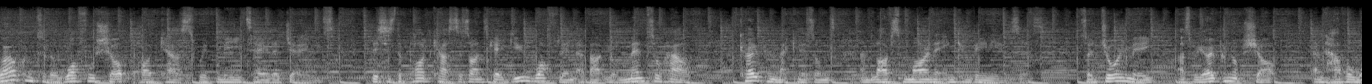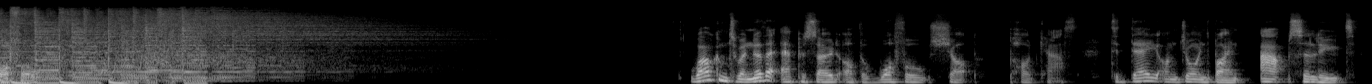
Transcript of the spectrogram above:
Welcome to the Waffle Shop podcast with me, Taylor James. This is the podcast designed to get you waffling about your mental health, coping mechanisms, and life's minor inconveniences. So join me as we open up shop and have a waffle. Welcome to another episode of the Waffle Shop podcast. Today I'm joined by an absolute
